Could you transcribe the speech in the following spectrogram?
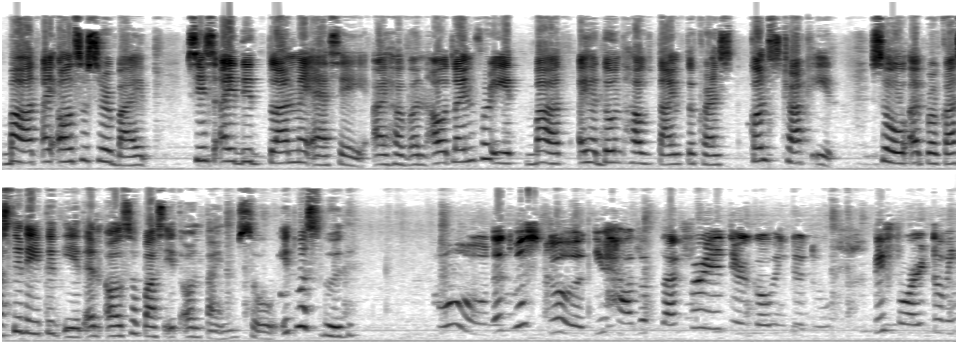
But I also survived. Since I did plan my essay, I have an outline for it, but I don't have time to construct it. So I procrastinated it and also passed it on time. So it was good. Oh, that was good. You have a plan for it you're going to do before doing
